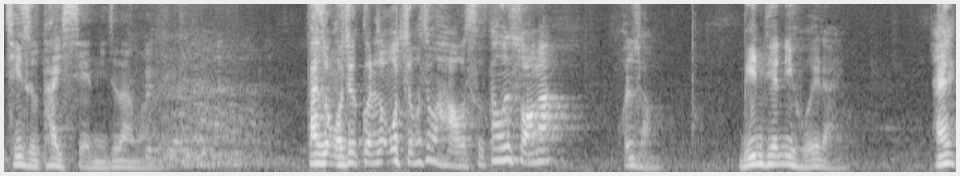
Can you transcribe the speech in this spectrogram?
其实太咸，你知道吗？但是我就跟他说，我怎么这么好吃？他很爽啊，很爽。明天一回来，哎，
